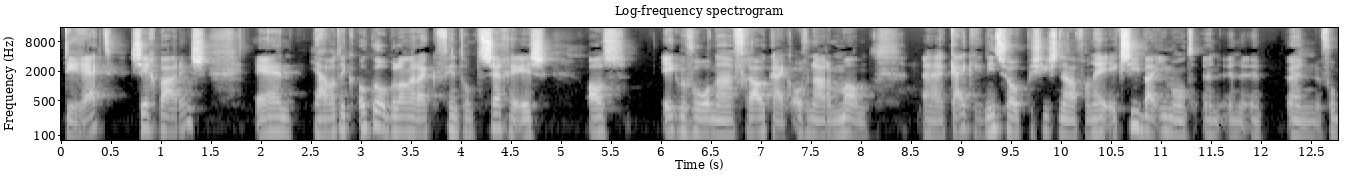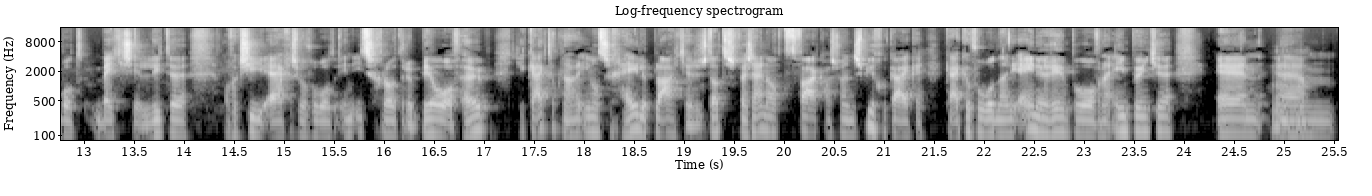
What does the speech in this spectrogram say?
direct zichtbaar is. En ja, wat ik ook wel belangrijk vind om te zeggen is, als ik bijvoorbeeld naar een vrouw kijk of naar een man, uh, kijk ik niet zo precies naar van, hé, hey, ik zie bij iemand een, een, een, een, bijvoorbeeld een beetje cellulite, of ik zie ergens bijvoorbeeld een iets grotere bil of heup. Je kijkt ook naar iemand zijn hele plaatje. Dus dat is, wij zijn altijd vaak, als we in de spiegel kijken, kijken bijvoorbeeld naar die ene rimpel of naar één puntje. En mm um,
